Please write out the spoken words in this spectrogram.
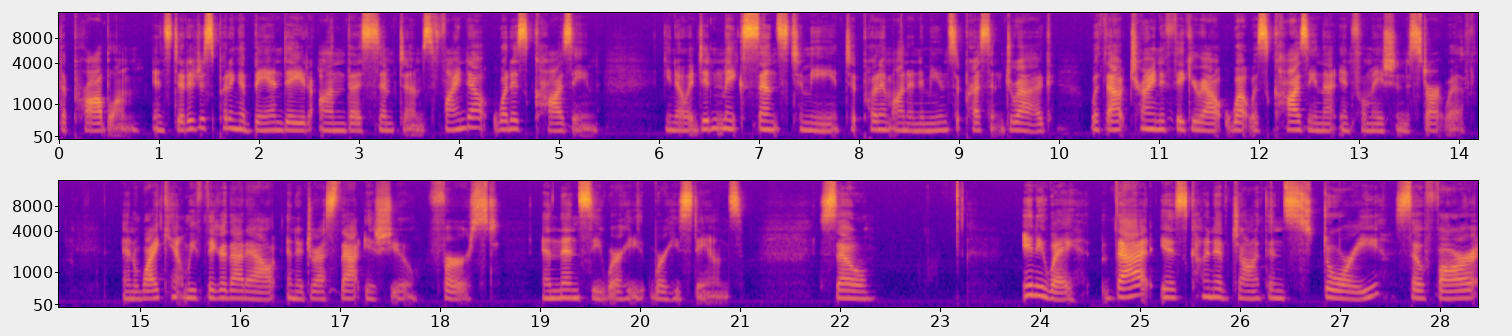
the problem instead of just putting a band-aid on the symptoms. Find out what is causing you know it didn't make sense to me to put him on an immune suppressant drug without trying to figure out what was causing that inflammation to start with. And why can't we figure that out and address that issue first and then see where he where he stands? So anyway that is kind of jonathan's story so far.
